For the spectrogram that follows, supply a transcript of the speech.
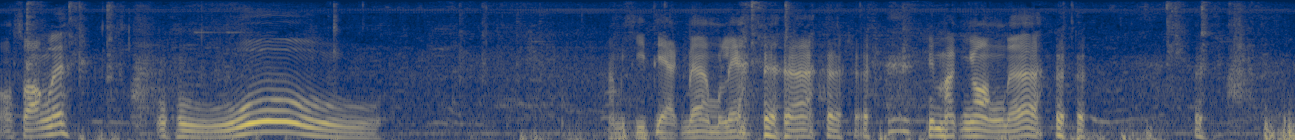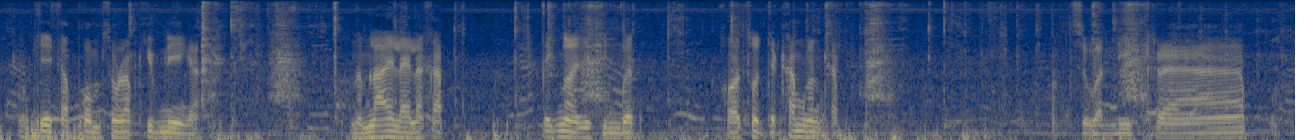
เอาสองเลย โอ้โหทำขี้แตกได้หมดแล้วนี่มักย่องเด้อโอเคครับผมสำหรับคลิปนี้ครับน้ำลายไหลแล้วครับ เล็กน้อยจะกินเบิด ขอสดจะค่ำก่อนครับ สวัสดีครับ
